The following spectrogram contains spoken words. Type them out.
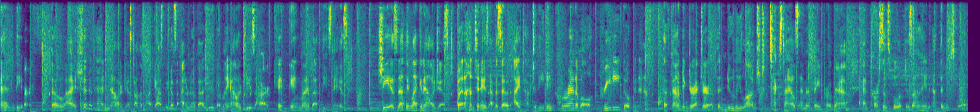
and the earth. Though I should have had an allergist on the podcast because I don't know about you, but my allergies are kicking my butt these days. She is nothing like an allergist, but on today's episode, I talk to the incredible Preeti Gopinath, the founding director of the newly launched Textiles MFA program at Parsons School of Design at the New School.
